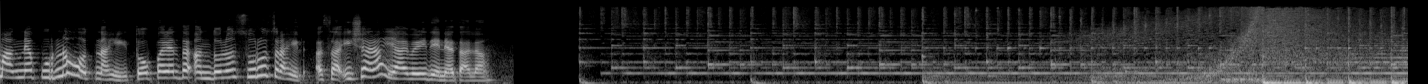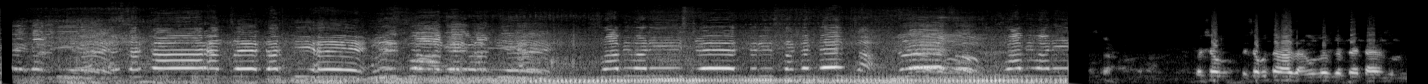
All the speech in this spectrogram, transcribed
मागण्या पूर्ण होत नाही तोपर्यंत आंदोलन सुरूच राहील असा इशारा यावेळी देण्यात आला. सरकार हमसे डरती है पुलिस को आगे करती है स्वाभिमानी शेतकरी संघटनेचा. स्वाभिमानी कशा कशाबद्दल आज आंदोलन करताय? काय आंदोलन?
